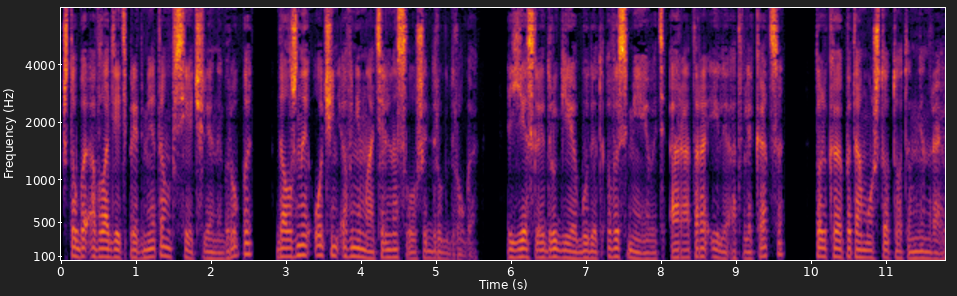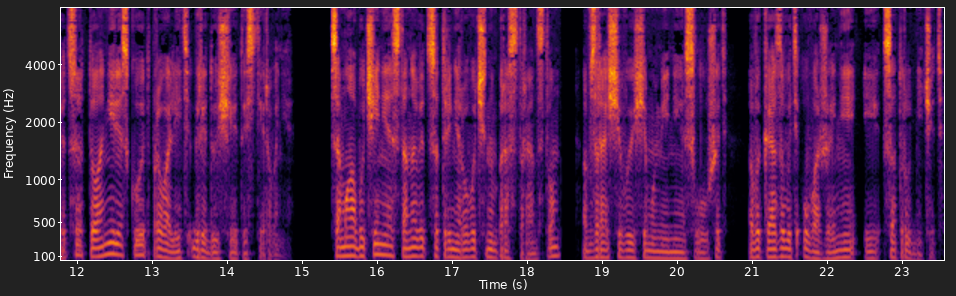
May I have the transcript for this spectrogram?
Чтобы овладеть предметом, все члены группы должны очень внимательно слушать друг друга. Если другие будут высмеивать оратора или отвлекаться только потому, что тот им не нравится, то они рискуют провалить грядущее тестирование. Само обучение становится тренировочным пространством, взращивающим умение слушать, выказывать уважение и сотрудничать.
